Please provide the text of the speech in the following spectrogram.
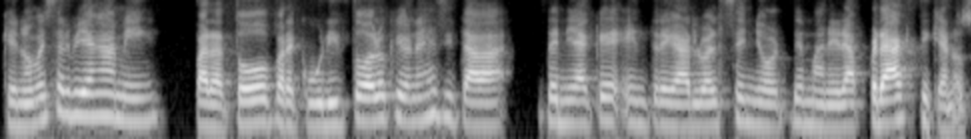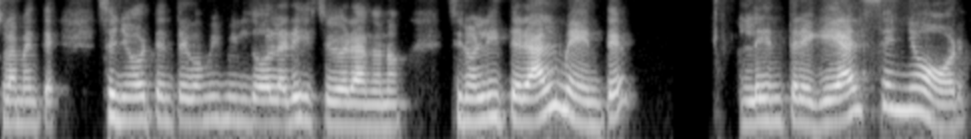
que no me servían a mí para todo, para cubrir todo lo que yo necesitaba, tenía que entregarlo al Señor de manera práctica, no solamente, Señor, te entrego mis mil dólares y estoy orando, no, sino literalmente le entregué al Señor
